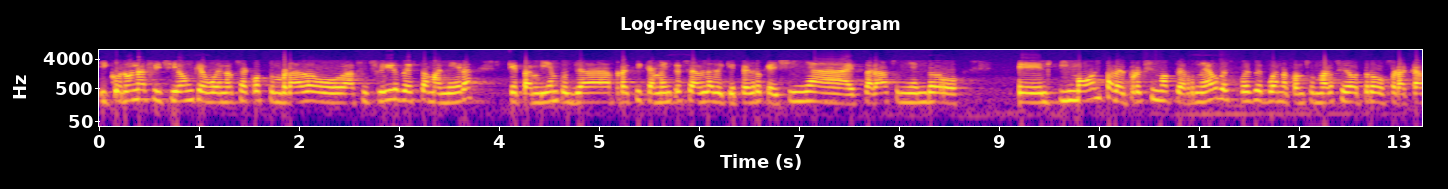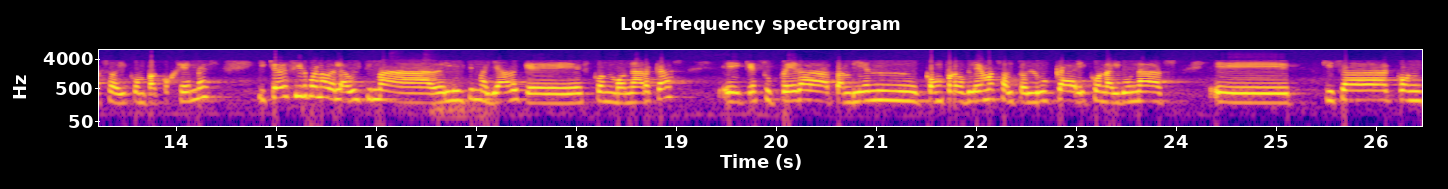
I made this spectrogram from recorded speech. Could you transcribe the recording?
y con una afición que, bueno, se ha acostumbrado a sufrir de esta manera, que también pues ya prácticamente se habla de que Pedro Caixinha estará asumiendo el timón para el próximo torneo después de bueno consumarse otro fracaso ahí con Paco Gemes y qué decir bueno de la última de la última llave que es con Monarcas eh, que supera también con problemas al Toluca y con algunas, eh, quizá con,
